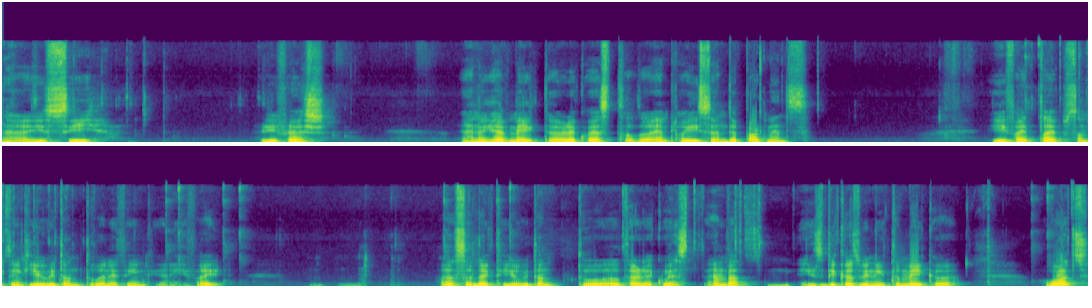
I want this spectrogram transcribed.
uh, you see refresh. And we have made the request to the employees and departments. If I type something here we don't do anything. If I uh, select here we don't uh, the request and that is because we need to make a watch.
